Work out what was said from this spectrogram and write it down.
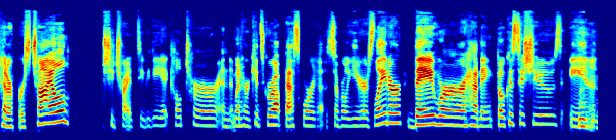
had her first child. She tried CBD. It helped her. And when her kids grew up, fast forward uh, several years later, they were having focus issues and mm-hmm.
